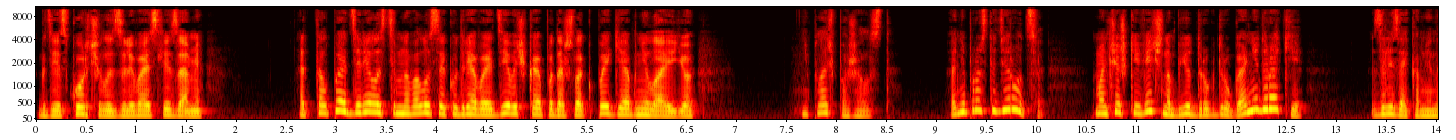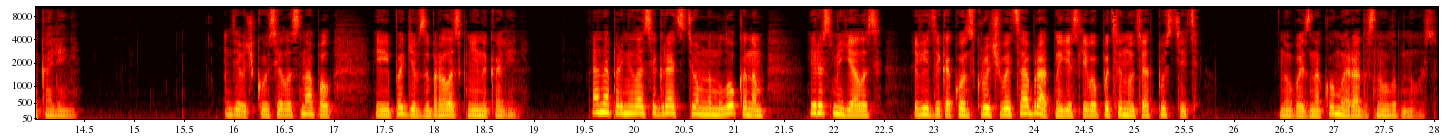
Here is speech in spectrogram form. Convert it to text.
где скорчилась, заливая слезами. От толпы отделилась темноволосая кудрявая девочка, подошла к Пегги и обняла ее. «Не плачь, пожалуйста. Они просто дерутся». Мальчишки вечно бьют друг друга, они дураки. Залезай ко мне на колени». Девочка уселась на пол, и Пегги взобралась к ней на колени. Она принялась играть с темным локоном и рассмеялась, видя, как он скручивается обратно, если его потянуть и отпустить. Новая знакомая радостно улыбнулась.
